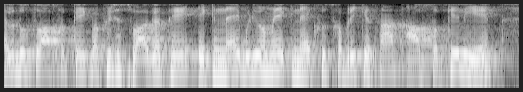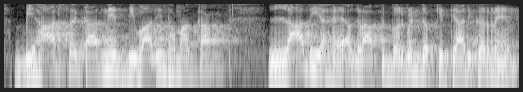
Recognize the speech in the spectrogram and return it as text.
हेलो दोस्तों, आप सबका एक बार फिर से स्वागत है एक नए वीडियो में, एक नए खुशखबरी के साथ। आप सबके लिए बिहार सरकार ने दिवाली धमाका ला दिया है। अगर आप गवर्नमेंट जॉब की तैयारी कर रहे हैं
